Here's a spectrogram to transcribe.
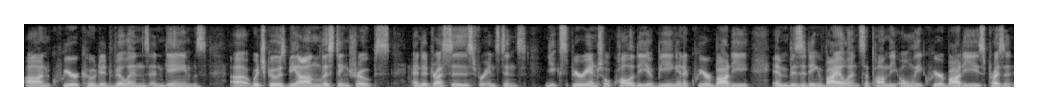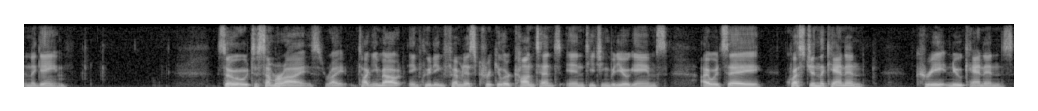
on queer coded villains and games, uh, which goes beyond listing tropes and addresses, for instance, the experiential quality of being in a queer body and visiting violence upon the only queer bodies present in a game. So to summarize, right, talking about including feminist curricular content in teaching video games, I would say question the canon, create new canons,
